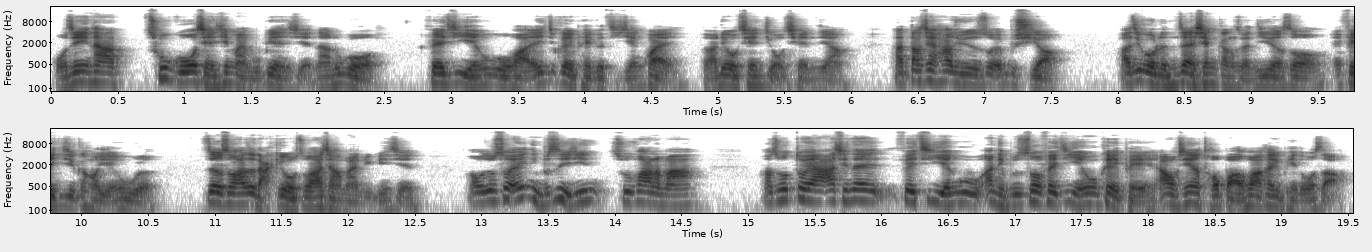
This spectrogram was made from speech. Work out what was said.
我建议他出国前先买不便险。那如果飞机延误的话，哎，就可以赔个几千块，对吧？六千九千这样。那当下他觉得说，哎，不需要。啊，结果人在香港转机的时候，哎，飞机刚好延误了。这个时候他就打给我说，他想要买旅行险。啊，我就说，哎，你不是已经出发了吗？他说，对啊，现在飞机延误啊，你不是说飞机延误可以赔啊？我现在投保的话可以赔多少？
